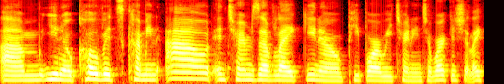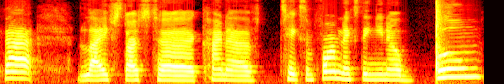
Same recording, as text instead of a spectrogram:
um, you know, COVID's coming out in terms of like you know people are returning to work and shit like that life starts to kind of take some form. Next thing you know, boom,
